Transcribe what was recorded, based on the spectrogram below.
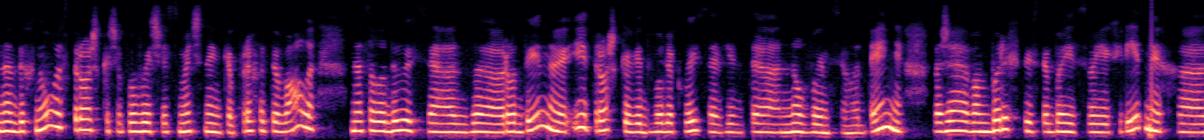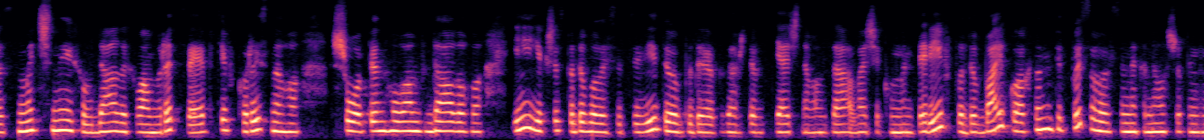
надихнула вас трошки, щоб ви щось смачненьке приготували, насолодилися з родиною і трошки відволіклися від е, новин сьогодення. Бажаю вам берегти себе і своїх рідних, е, смачних, вдалих вам рецептів, корисного шопінгу вам вдалого. І якщо сподобалося це відео, буду як завжди вдячна вам за ваші коментарі, вподобайку. А хто не підписувався на канал Шопінг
